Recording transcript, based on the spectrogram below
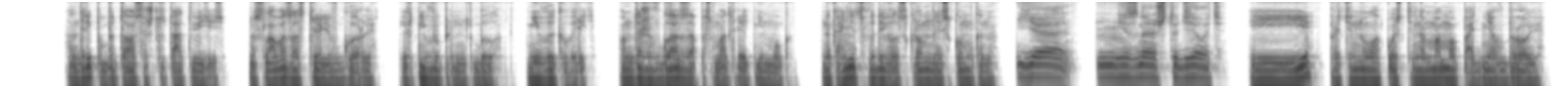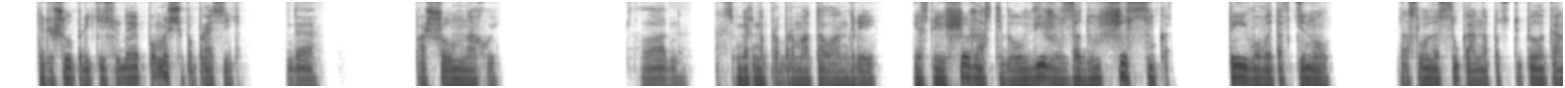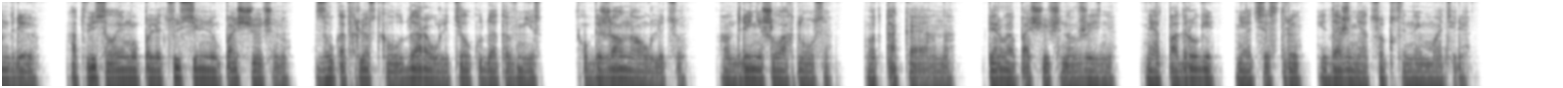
Андрей попытался что-то ответить, но слова застряли в горле. Их не выплюнуть было, не выговорить. Он даже в глаза посмотреть не мог. Наконец выдавил скромно и скомканно. Я не знаю, что делать. «И?» — протянула Костина мама, подняв брови. «Ты решил прийти сюда и помощи попросить?» Да. «Пошел нахуй!» Ладно. Смирно пробормотал Андрей. «Если еще раз тебя увижу, задушу, сука!» Ты его в это втянул. На слове «сука» она подступила к Андрею. Отвесила ему по лицу сильную пощечину. Звук от хлесткого удара улетел куда-то вниз. Убежал на улицу. Андрей не шелохнулся. Вот такая она. Первая пощечина в жизни. Ни от подруги, ни от сестры и даже не от собственной матери.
